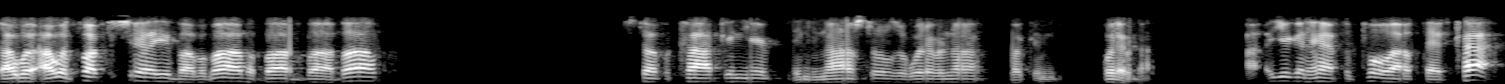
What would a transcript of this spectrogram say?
I would I would fuck the shit out of you, blah blah blah blah blah blah blah. Stuff a cock in your in your nostrils or whatever not, fucking whatever not. Uh, you're gonna have to pull out that cock.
